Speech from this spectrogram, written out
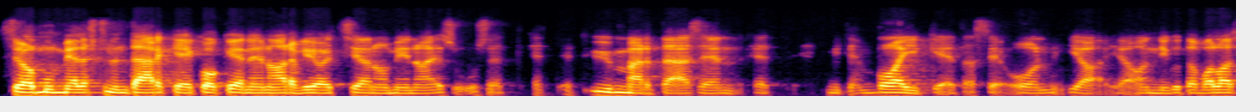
se on mun mielestä tärkeä kokeneen arvioitsijan ominaisuus, että et, et ymmärtää sen, että et miten vaikeaa se on ja, ja on niinku tavallaan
